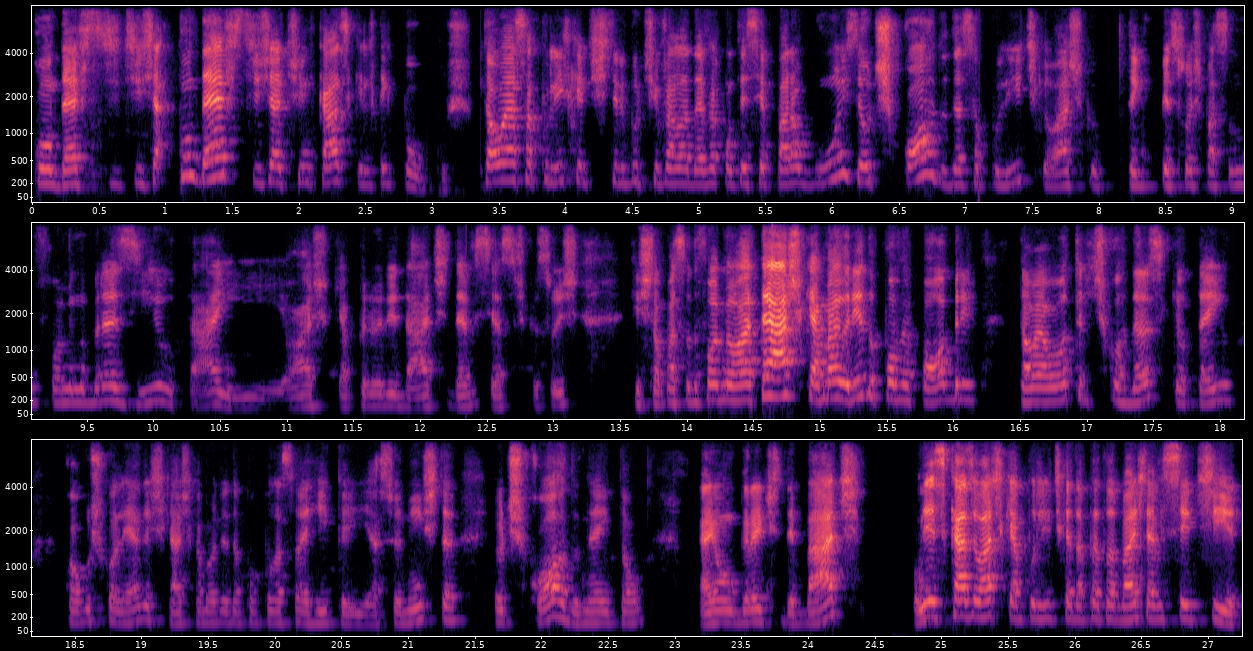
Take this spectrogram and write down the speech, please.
Com déficit, de, com déficit de jatinho em casa, que ele tem poucos. Então, essa política distributiva ela deve acontecer para alguns. Eu discordo dessa política. Eu acho que tem pessoas passando fome no Brasil, tá? E eu acho que a prioridade deve ser essas pessoas que estão passando fome. Eu até acho que a maioria do povo é pobre. Então, é outra discordância que eu tenho com alguns colegas que acham que a maioria da população é rica e acionista. Eu discordo, né? Então, aí é um grande debate. Nesse caso, eu acho que a política da Petrobras deve ser de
